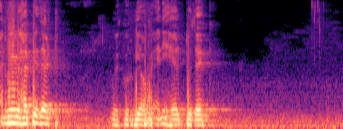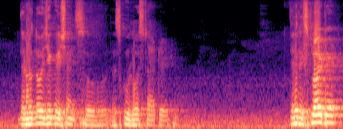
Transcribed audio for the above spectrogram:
And we were happy that we could be of any help to them. There was no education, so the school was started. They were exploited.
